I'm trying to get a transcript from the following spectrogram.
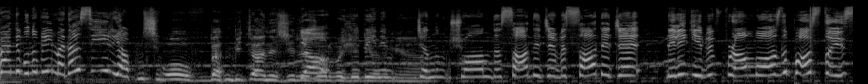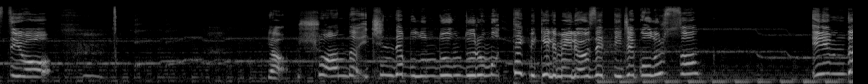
Ben de bunu bilmeden sihir yapmışım. Of ben bir tanesiyle Ya zorba bir de ediyorum benim ya. canım şu anda sadece ve sadece deli gibi frambuazlı pasta istiyor. Ya şu anda içinde bulunduğum durumu tek bir kelimeyle özetleyecek olursak... İmdat!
